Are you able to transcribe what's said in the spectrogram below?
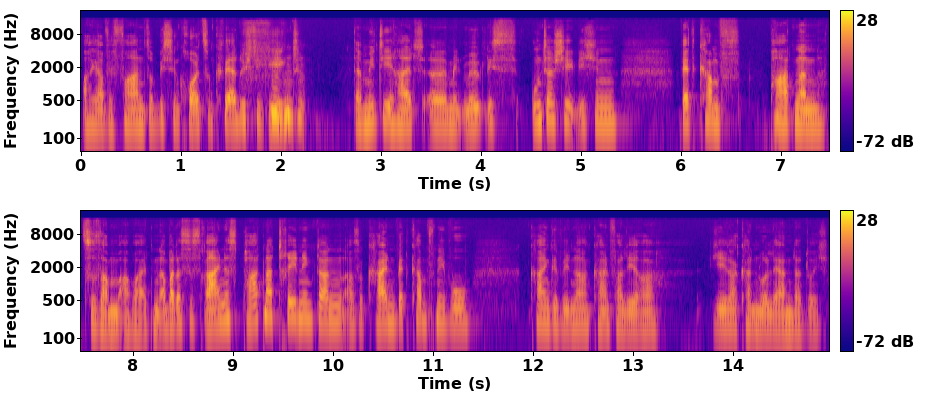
ach ja, wir fahren so ein bisschen kreuz und quer durch die Gegend, damit die halt äh, mit möglichst unterschiedlichen Wettkampf Partnern zusammenarbeiten. Aber das ist reines Partnertraining dann, also kein Wettkampfniveau, kein Gewinner, kein Verlierer. Jeder kann nur lernen dadurch.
